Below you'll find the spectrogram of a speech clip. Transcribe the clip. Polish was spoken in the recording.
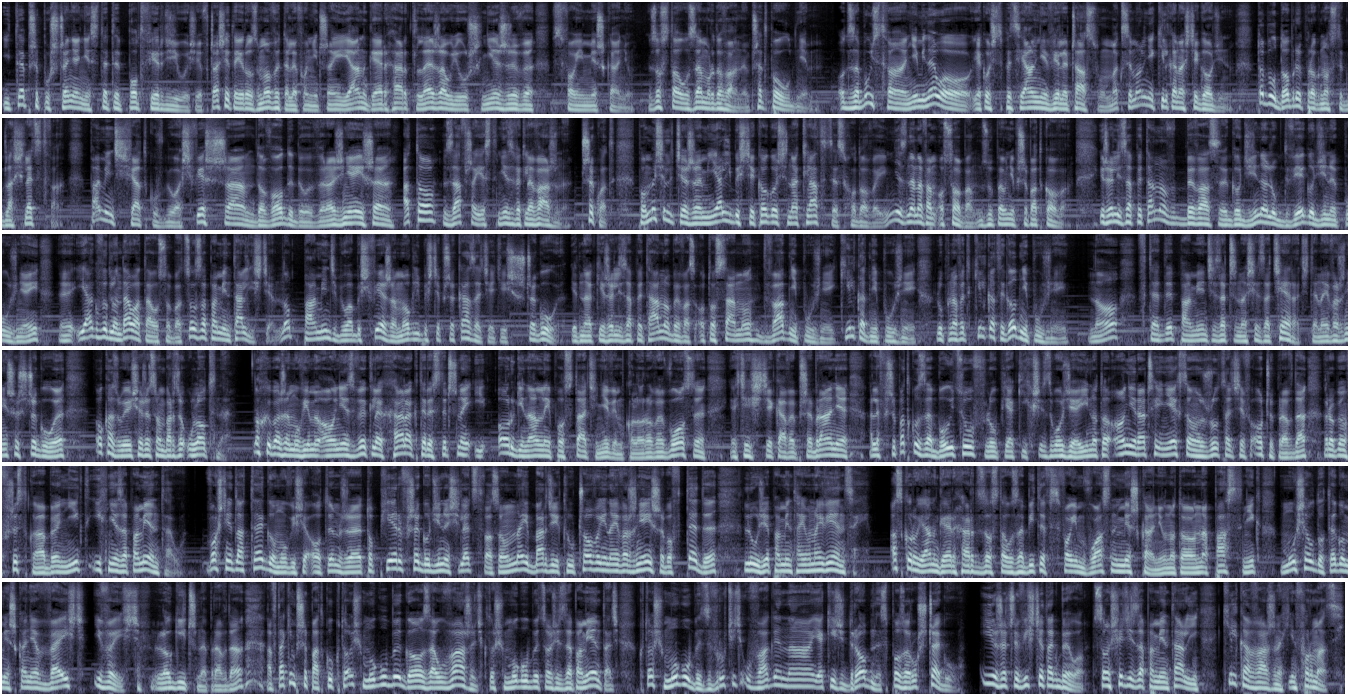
I te przypuszczenia niestety potwierdziły się. W czasie tej rozmowy telefonicznej Jan Gerhard leżał już nieżywy w swoim mieszkaniu. Został zamordowany przed południem. Od zabójstwa nie minęło jakoś specjalnie wiele czasu, maksymalnie kilkanaście godzin. To był dobry prognostyk dla śledztwa. Pamięć świadków była świeższa, dowody były wyraźniejsze, a to zawsze jest niezwykle ważne. Przykład. Pomyślcie, że mijalibyście kogoś na klatce schodowej, nieznana wam osoba, zupełnie przypadkowa. Jeżeli zapytano by was godzinę lub dwie godziny później, e, jak wyglądała ta osoba, co zapamiętaliście, no pamięć byłaby świeża, moglibyście przekazać jakieś szczegóły szczegóły. Jednak jeżeli zapytano by was o to samo dwa dni później, kilka dni później lub nawet kilka tygodni później, no, wtedy pamięć zaczyna się zacierać. Te najważniejsze szczegóły okazuje się, że są bardzo ulotne. No chyba, że mówimy o niezwykle charakterystycznej i oryginalnej postaci, nie wiem, kolorowe włosy, jakieś ciekawe przebranie, ale w przypadku zabójców lub jakichś złodziei, no to oni raczej nie chcą rzucać się w oczy, prawda? Robią wszystko, aby nikt ich nie zapamiętał. Właśnie dlatego mówi się o tym, że to pierwsze godziny śledztwa są najbardziej kluczowe i najważniejsze, bo wtedy ludzie pamiętają najwięcej. A skoro Jan Gerhard został zabity w swoim własnym mieszkaniu, no to napastnik musiał do tego mieszkania wejść i wyjść. Logiczne, prawda? A w takim przypadku ktoś mógłby go zauważyć, ktoś mógłby coś zapamiętać, ktoś mógłby zwrócić uwagę na jakiś drobny z pozoru szczegół. I rzeczywiście tak było. Sąsiedzi zapamiętali kilka ważnych informacji.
